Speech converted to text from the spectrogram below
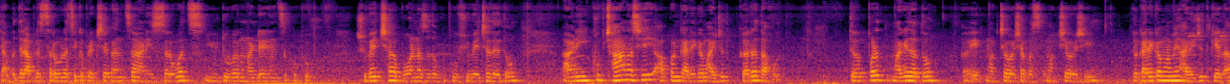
त्याबद्दल आपल्या सर्व रसिक प्रेक्षकांचं आणि सर्वच यूट्यूबर मंडळींचं खूप खूप शुभेच्छा. बुवांना सुद्धा खूप खूप शुभेच्छा देतो. आणि खूप छान असे आपण कार्यक्रम आयोजित करत आहोत. तर परत मागे जातो. एक मागच्या वर्षापासून मागच्या वर्षी तो कार्यक्रम आम्ही आयोजित केला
